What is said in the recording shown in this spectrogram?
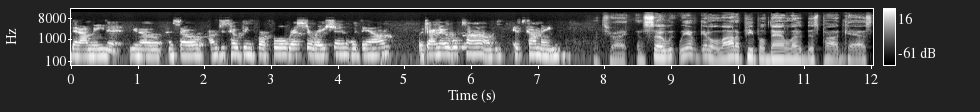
that I mean it, you know. And so I'm just hoping for full restoration with them, which I know will come. It's coming. That's right. And so we, we have get a lot of people download this podcast.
